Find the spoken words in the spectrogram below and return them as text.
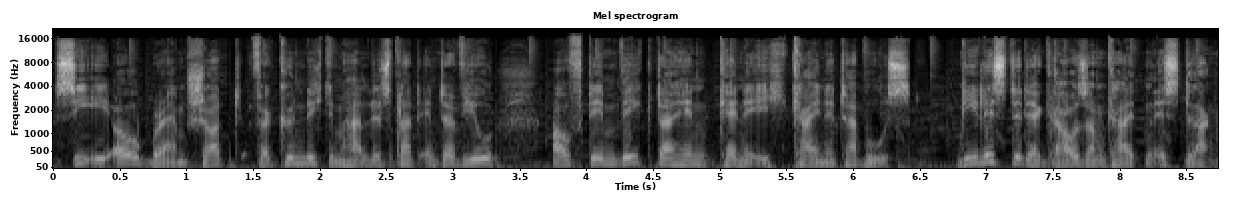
CEO Bram Schott verkündigt im Handelsblatt-Interview, auf dem Weg dahin kenne ich keine Tabus. Die Liste der Grausamkeiten ist lang.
